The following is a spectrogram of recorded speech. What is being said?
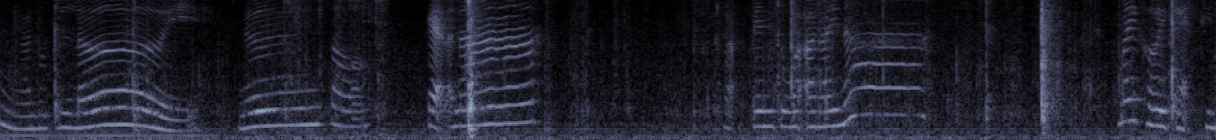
มมาดูกันเลยหนึ่งสองแกะแล้วนะ จะเป็นตัวอะไรนะ ไม่เคยแกะชิ้น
